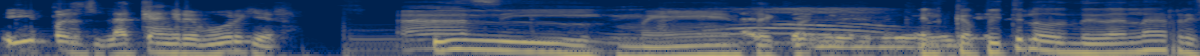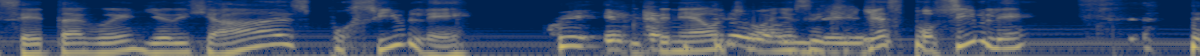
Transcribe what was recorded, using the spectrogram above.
Y pues la cangreburger. Ah, sí. Man, te- el capítulo donde dan la receta, güey. Yo dije, ah, es posible. Güey, el Y tenía ocho años y dije, ya es posible.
